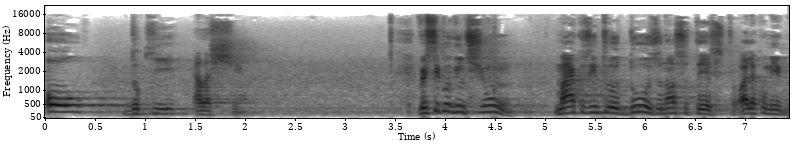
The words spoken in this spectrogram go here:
ou do que elas tinham. Versículo 21, Marcos introduz o nosso texto, olha comigo.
